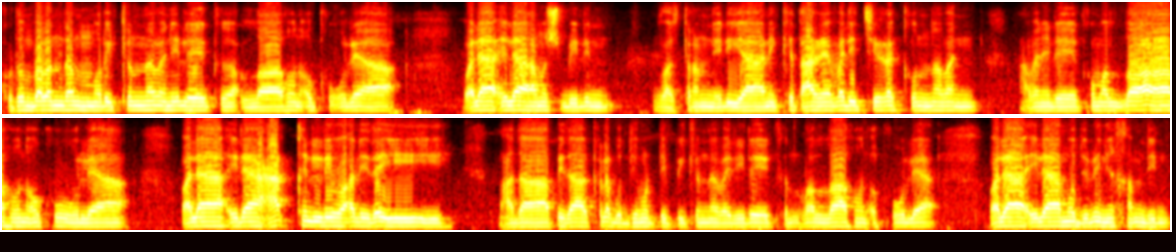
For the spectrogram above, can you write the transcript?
കുടുംബബന്ധം മുറിക്കുന്നവനിലേക്ക് അള്ളാഹു നോക്കൂല. വല ഇല മുഷ്ബിലിൻ. വസ്ത്രം നിര്യാണിക്ക് താഴെ വലിച്ചിഴക്കുന്നവൻ അവനിലേക്കും അള്ളാഹു നോക്കൂല. വല ഇല അഖില്ലി വാലിദൈ. മാതാപിതാക്കളെ ബുദ്ധിമുട്ടിപ്പിക്കുന്നവരിലേക്ക് അള്ളാഹു നോക്കൂല. വല ഇല മുദ്മിനി ഹംദിൻ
